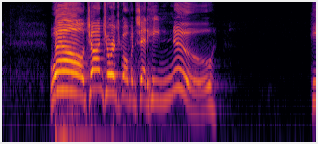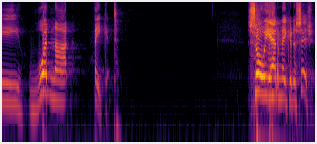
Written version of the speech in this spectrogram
well, John George Govan said he knew he would not fake it. So he had to make a decision.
